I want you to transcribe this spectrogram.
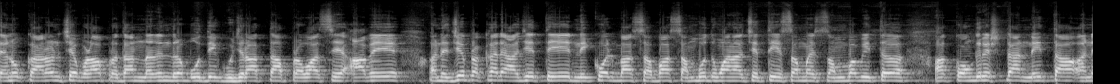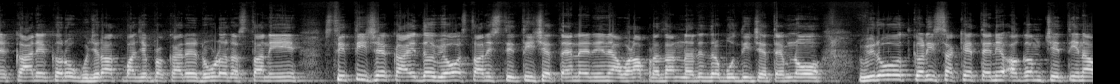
તેનું કારણ છે વડાપ્રધાન નરેન્દ્ર મોદી ગુજરાતના પ્રવાસે આવે અને જે પ્રકારે આજે તે નિકોલમાં સભા સંબોધવાના છે તે સમય સંભવિત કોંગ્રેસના નેતા અને કાર્યકરો ગુજરાતમાં જે પ્રકારે રોડ રસ્તાની સ્થિતિ છે, કાયદો વ્યવસ્થાની સ્થિતિ છે, તેને લઈને વડાપ્રધાન નરેન્દ્ર મોદી છે, તેમનો વિરોધ કરી શકે તેની અગમચેતીના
